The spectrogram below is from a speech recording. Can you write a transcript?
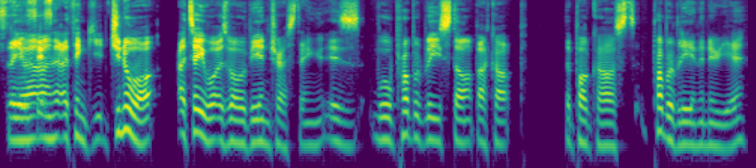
So yeah, you're I, I think. Do you know what? I tell you what, as well, would be interesting is we'll probably start back up the podcast probably in the new year,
